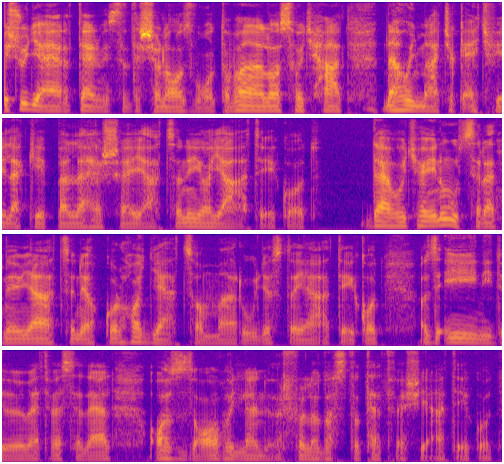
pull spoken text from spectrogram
És ugye erre természetesen az volt a válasz, hogy hát nehogy már csak egyféleképpen lehessen játszani a játékot. De hogyha én úgy szeretném játszani, akkor hagyj játszom már úgy azt a játékot. Az én időmet veszed el azzal, hogy lenörfölöd azt a tetves játékot.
